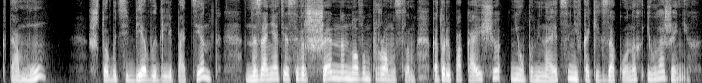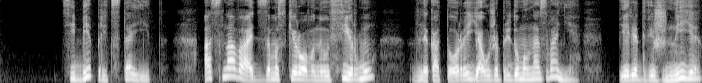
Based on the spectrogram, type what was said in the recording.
к тому, чтобы тебе выдали патент на занятие совершенно новым промыслом, который пока еще не упоминается ни в каких законах и уложениях. Тебе предстоит основать замаскированную фирму, для которой я уже придумал название «Передвижные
